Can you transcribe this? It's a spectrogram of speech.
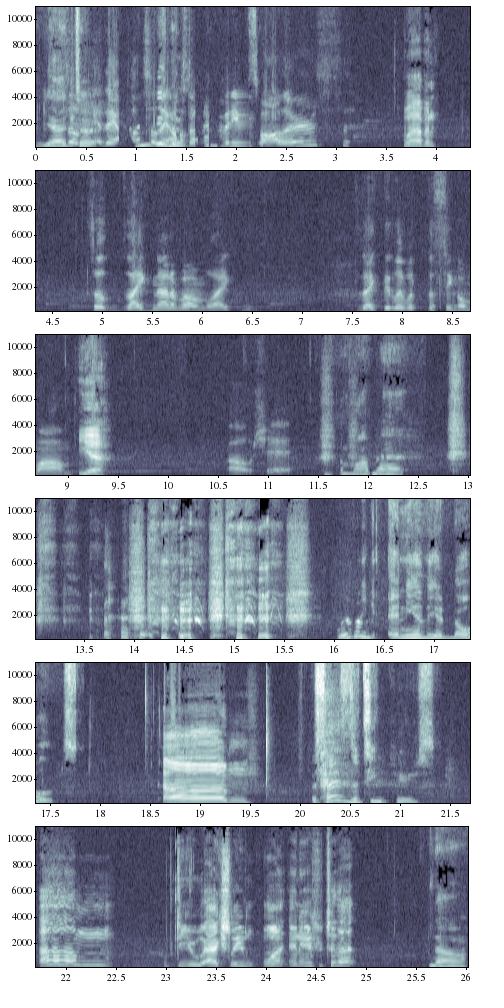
Yeah, So so, they, I'm so they all don't have any fathers. What happened? So like none of them like like they live with the single mom. Yeah. Oh shit. the mom at? Where's like any of the adults um. besides the teachers? Um. Do you actually want an answer to that? No.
